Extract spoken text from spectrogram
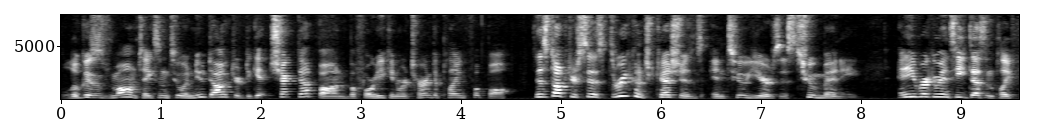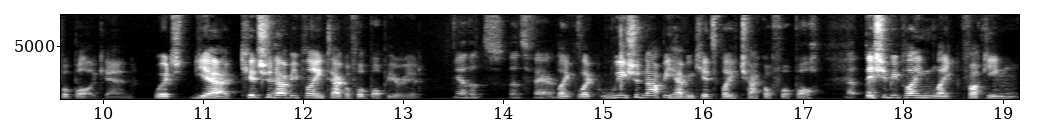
Lucas's mom takes him to a new doctor to get checked up on before he can return to playing football. This doctor says three concussions in two years is too many, and he recommends he doesn't play football again. Which, yeah, kids should Yeah. not be playing tackle football. Period. Yeah, that's that's fair. Like, like we should not be having kids play tackle football. That- They should be playing like fucking.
